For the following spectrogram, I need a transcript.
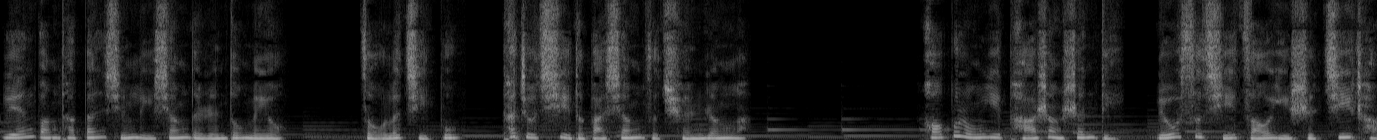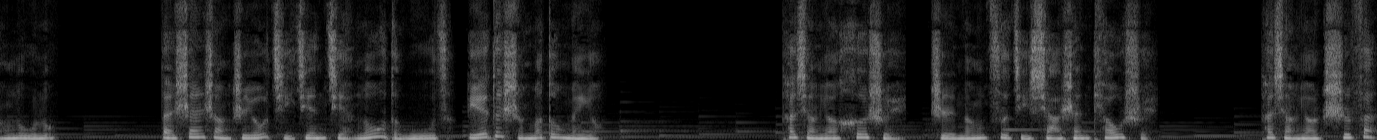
连帮他搬行李箱的人都没有。走了几步，他就气得把箱子全扔了。好不容易爬上山顶，刘思琪早已是饥肠辘辘。”但山上只有几间简陋的屋子，别的什么都没有。他想要喝水，只能自己下山挑水；他想要吃饭，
